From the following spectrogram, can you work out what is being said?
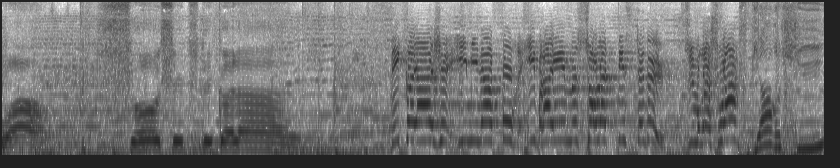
Wow! Ça, c'est du décollage. Décollage imminent pour Ibrahim sur la piste 2. Tu me reçois? Bien reçu.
